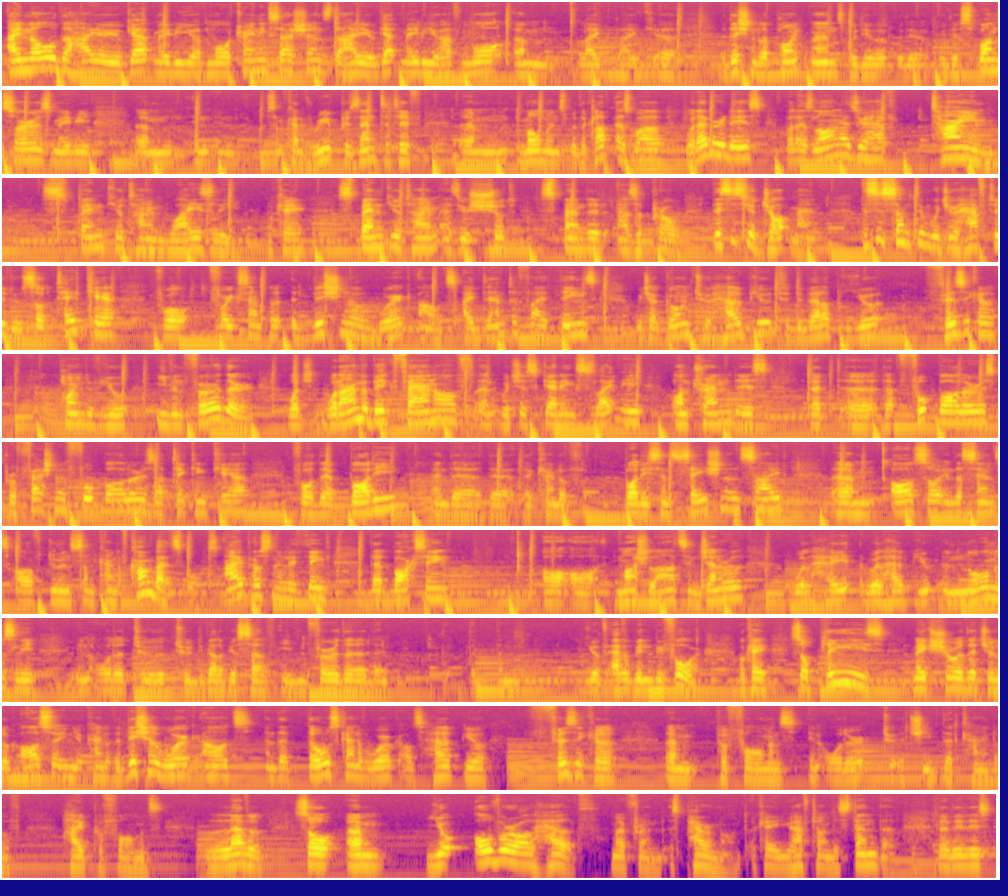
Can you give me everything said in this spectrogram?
I know the higher you get, maybe you have more training sessions. The higher you get, maybe you have more um, like like uh, additional appointments with your with your with your sponsors. Maybe um, in, in, some kind of representative um, moments with the club as well. Whatever it is, but as long as you have time, spend your time wisely. Okay, spend your time as you should spend it as a pro. This is your job, man. This is something which you have to do. So take care for, for example, additional workouts. Identify things which are going to help you to develop your physical point of view even further. What, what I'm a big fan of, and which is getting slightly on trend, is that uh, that footballers, professional footballers, are taking care for their body and the, the, the kind of body sensational side, um, also in the sense of doing some kind of combat sports. I personally think that boxing or, or martial arts in general will, ha- will help you enormously in order to, to develop yourself even further than, than, than you have ever been before. Okay, so please make sure that you look also in your kind of additional workouts and that those kind of workouts help your physical um, performance in order to achieve that kind of high performance level. So um, your overall health, my friend, is paramount. Okay, you have to understand that that it is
